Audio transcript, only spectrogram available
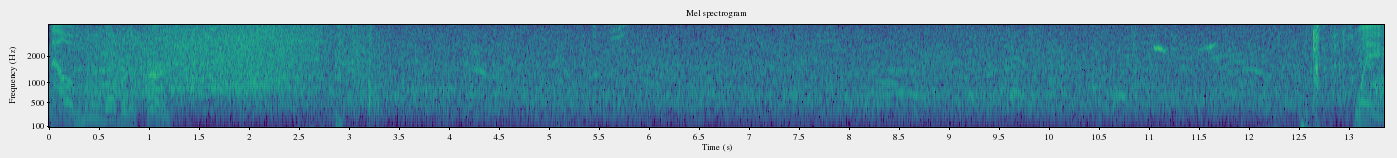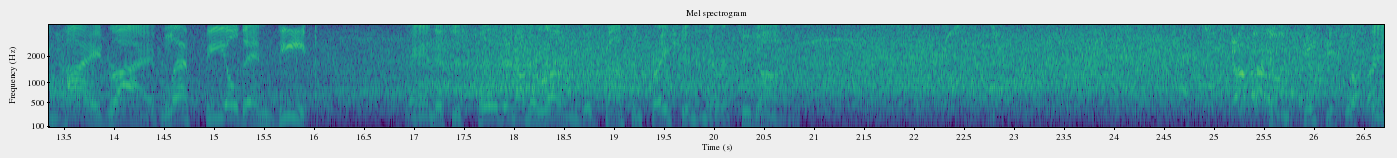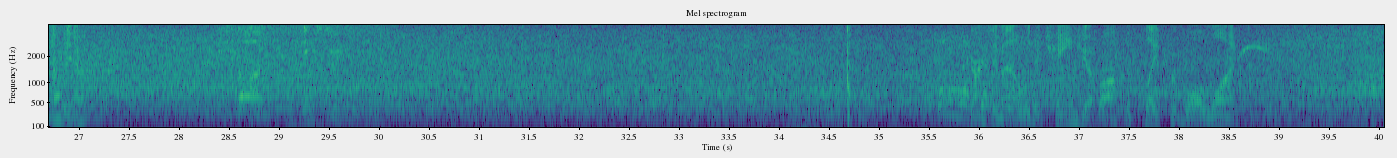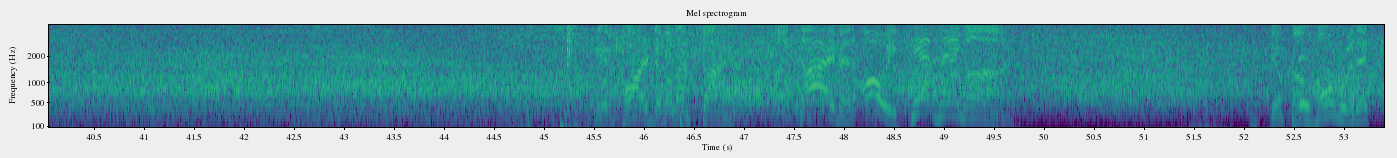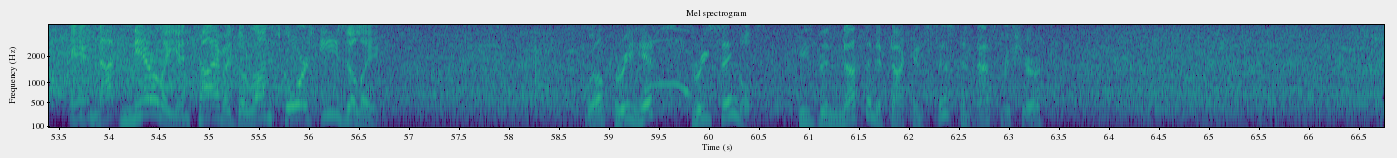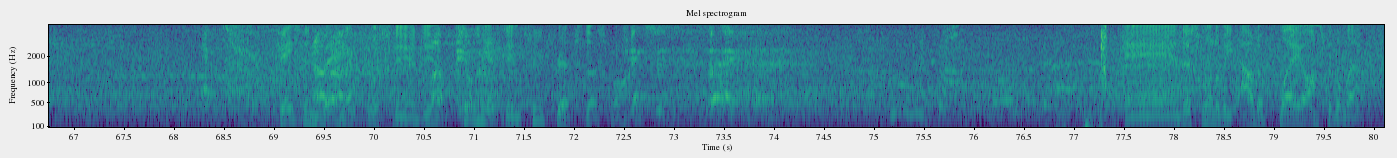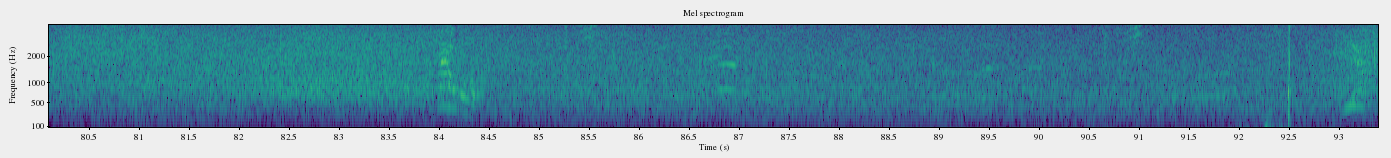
Now a move over to first. Swing, high drive, left field and deep. And this is pulled in on the run. Good concentration, and there are two gone. Sean Casey will stand in. Sean Casey. Starts him out with a changeup off the plate for ball one. Hit hard to the left side. A dive, and oh, he can't hang on. He'll come home with it, and not nearly in time as the run scores easily. Well, three hits, three singles. He's been nothing if not consistent, that's for sure. Jason Bay will stand in. Two hits in two trips thus far. Jason Bay. And this one will be out of play off to the left.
